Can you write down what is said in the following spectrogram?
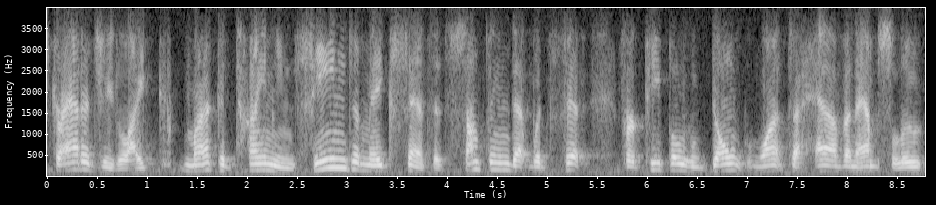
strategy like market timing seemed to make sense. It's something that would fit for people who don't want to have an absolute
